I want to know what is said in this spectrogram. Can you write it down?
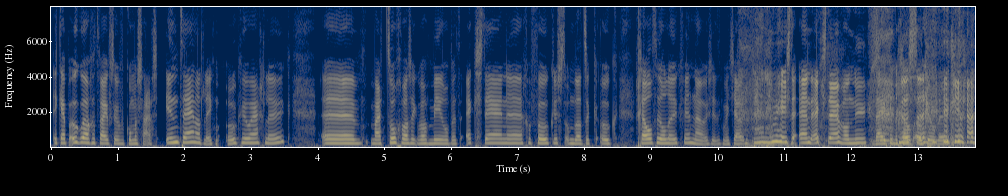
ik heb ook wel getwijfeld over commissaris intern. Dat leek me ook heel erg leuk. Uh, maar toch was ik wat meer op het externe gefocust, omdat ik ook geld heel leuk vind. Nou zit ik met jou, de planningmeester en extern van nu. Wij vinden dus, geld ook heel leuk. ja,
